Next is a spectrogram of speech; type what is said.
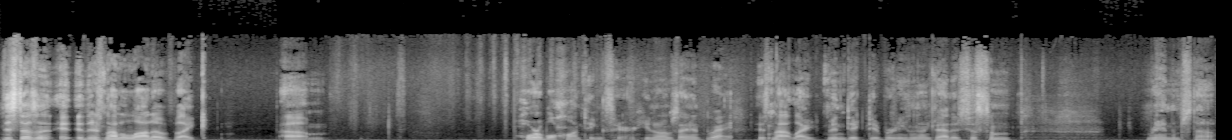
This doesn't. It, it- there's not a lot of like, um, horrible hauntings here. You know what I'm saying? Right. It's not like vindictive or anything like that. It's just some random stuff,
